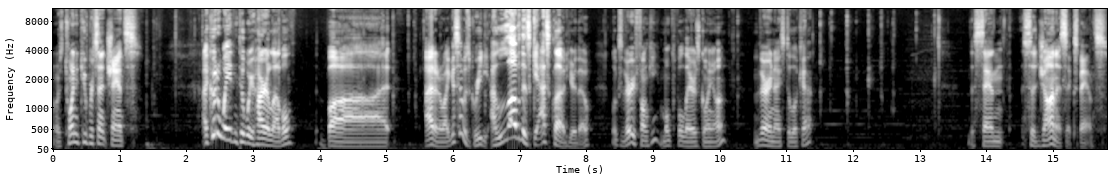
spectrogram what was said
There was 22% chance. I could have waited until we higher level, but... I don't know. I guess I was greedy. I love this gas cloud here, though. Looks very funky. Multiple layers going on. Very nice to look at. The San Sejanus expanse.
